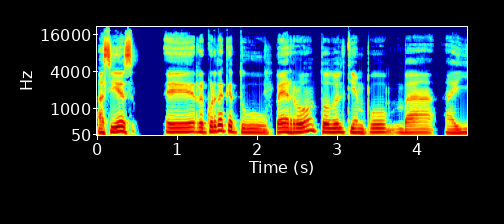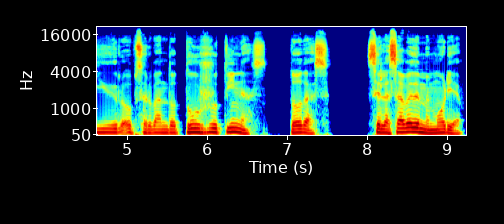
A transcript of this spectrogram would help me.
Así es. Eh, recuerda que tu perro todo el tiempo va a ir observando tus rutinas, todas. Se las sabe de memoria.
